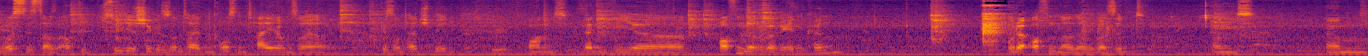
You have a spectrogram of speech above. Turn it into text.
bewusst ist, dass auch die psychische Gesundheit einen großen Teil unserer Gesundheit spielt. Und wenn wir offen darüber reden können oder offener darüber sind und ähm,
